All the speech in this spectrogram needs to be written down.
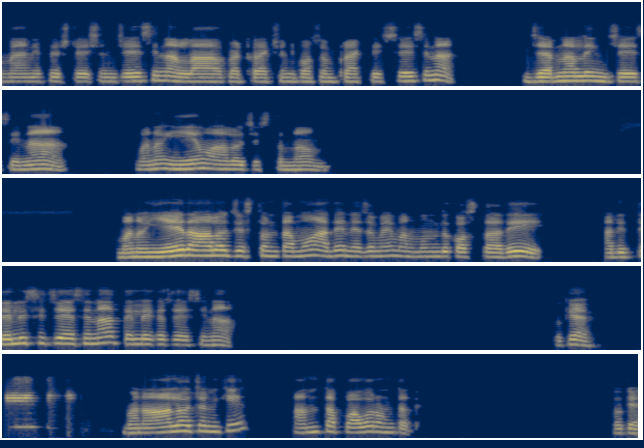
మేనిఫెస్టేషన్ చేసినా లా ఆఫ్ అట్రాక్షన్ కోసం ప్రాక్టీస్ చేసినా జర్నలింగ్ చేసినా మనం ఏం ఆలోచిస్తున్నాం? మనం ఏది ఆలోచిస్తుంటామో అదే నిజమే మన ముందుకు వస్తుంది అది తెలిసి చేసినా తెలియక చేసినా. ఓకే? మన ఆలోచనకి అంత పవర్ ఉంటది. ఓకే?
